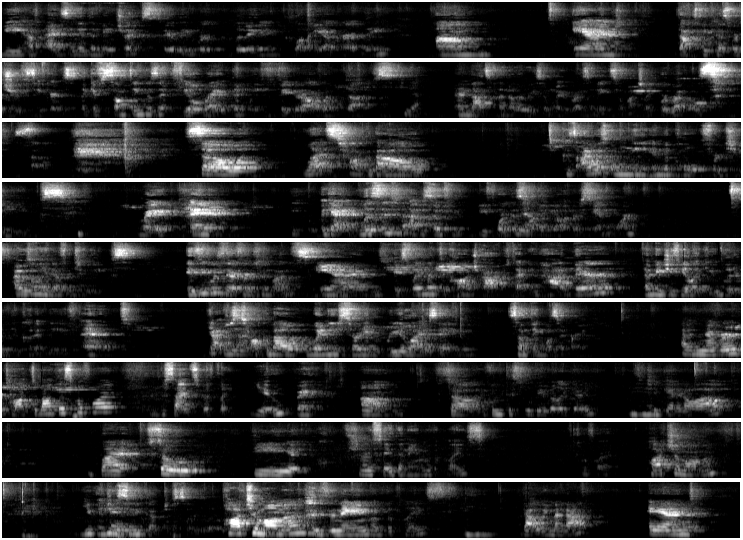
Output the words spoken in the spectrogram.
we have exited the matrix. Clearly, we're living in Colombia currently, um, and that's because we're truth seekers. Like, if something doesn't feel right, then we figure out what it does. Yeah. and that's another reason why we resonate so much. Like, we're rebels. so, so let's talk about because I was only in the cold for two weeks, right? And again, listen to the episode before this Yeah. one and you'll understand more. I was only there for two weeks. Izzy was there for two months and explained like the contract that you had there that made you feel like you literally couldn't leave. And yeah, just Yeah. talk about when you started realizing something wasn't right. I've never talked about this before, besides with like you. Right. Um, so I think this will be really good Mm-hmm. to get it all out. But so the should I say the name of the place? Go for it. Pachamama. You can just speak up just a little. Pachamama is the name of the place Mhm. that we met at. And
